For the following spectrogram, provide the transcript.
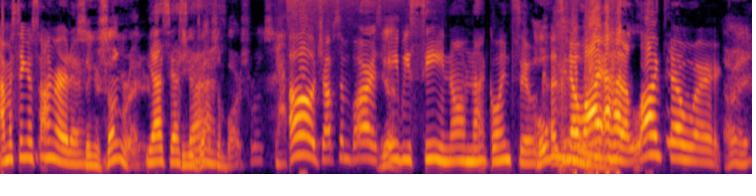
I'm a singer songwriter. singer songwriter. Yes, yes, Can you drop some bars for us? Yes. Oh, drop some bars. Yeah. ABC. No, I'm not going to. Oh. Because you know why? I had a long day of work. All right.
